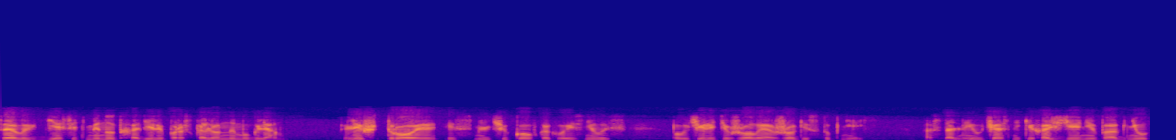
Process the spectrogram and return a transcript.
целых 10 минут ходили по раскаленным углям. Лишь трое из смельчаков, как выяснилось, получили тяжелые ожоги ступней. Остальные участники хождения по огню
